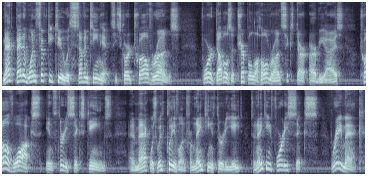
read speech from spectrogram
Mack batted 152 with 17 hits. He scored 12 runs, four doubles, a triple, a home run, six RBIs, 12 walks in 36 games. And Mack was with Cleveland from 1938 to 1946. Ray Mack.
